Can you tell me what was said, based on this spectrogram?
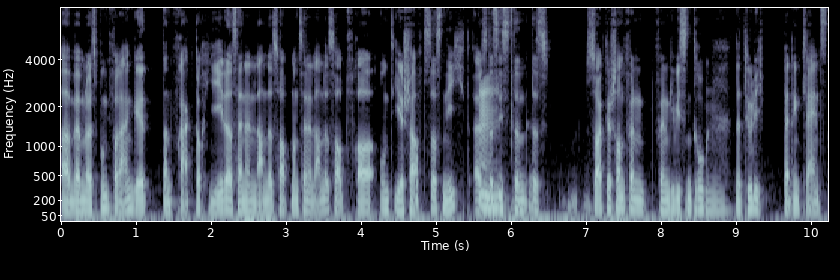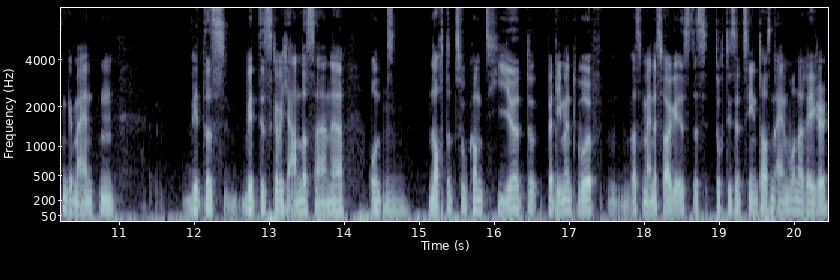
ähm, wenn man als Bund vorangeht, dann fragt doch jeder seinen Landeshauptmann, seine Landeshauptfrau und ihr schafft das nicht. Also das Mhm. ist dann, das sorgt ja schon für einen, für einen gewissen Druck natürlich bei den kleinsten Gemeinden wird das, wird das glaube ich, anders sein. Ja? Und Mhm. noch dazu kommt hier du, bei dem Entwurf, was meine Sorge ist, dass durch diese 10.000 Einwohner-Regel,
